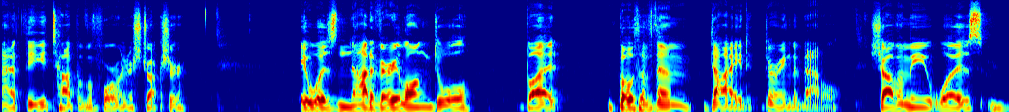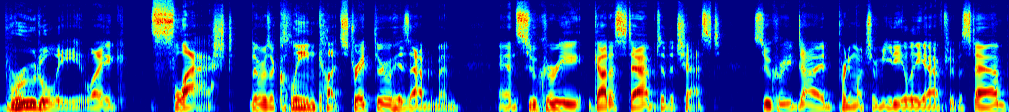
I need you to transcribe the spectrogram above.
at the top of a Forerunner structure. It was not a very long duel, but both of them died during the battle. 'Chavamee was brutally like slashed. There was a clean cut straight through his abdomen and Sukari got a stab to the chest. Sukari died pretty much immediately after the stab.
